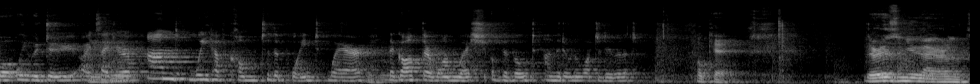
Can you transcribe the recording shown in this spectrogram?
what we would do outside mm-hmm. Europe. And we have come to the point where mm-hmm. they got their one wish of the vote and they don't know what to do with it. Okay. There is a new Ireland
